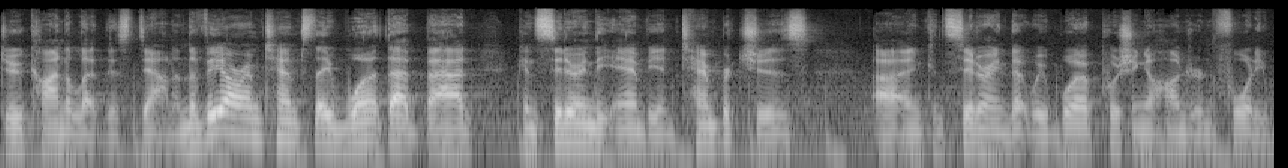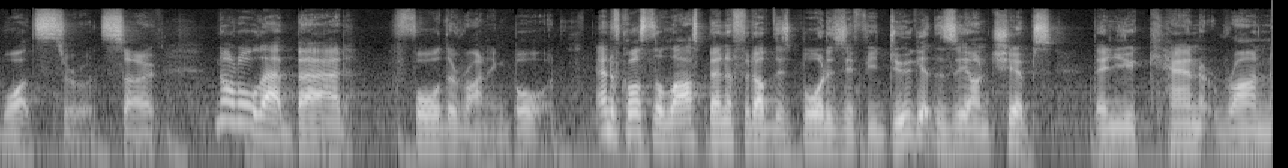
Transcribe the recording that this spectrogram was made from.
do kind of let this down. And the VRM temps, they weren't that bad considering the ambient temperatures uh, and considering that we were pushing 140 watts through it. So not all that bad for the Runing board. And of course, the last benefit of this board is if you do get the Xeon chips, then you can run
